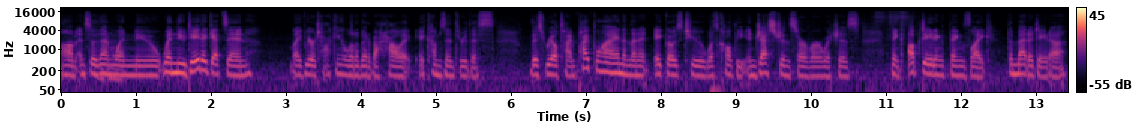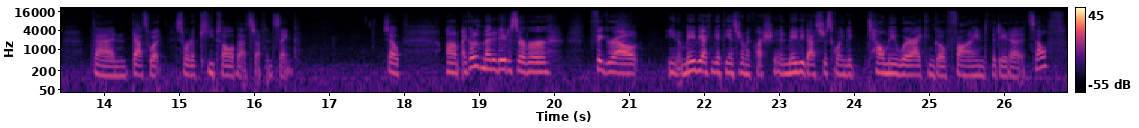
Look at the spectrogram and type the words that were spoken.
Um, and so then when new when new data gets in, like we were talking a little bit about how it, it comes in through this this real time pipeline, and then it, it goes to what's called the ingestion server, which is I think updating things like the metadata. Then that's what sort of keeps all of that stuff in sync. So um, I go to the metadata server, figure out you know, maybe I can get the answer to my question. Maybe that's just going to tell me where I can go find the data itself.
